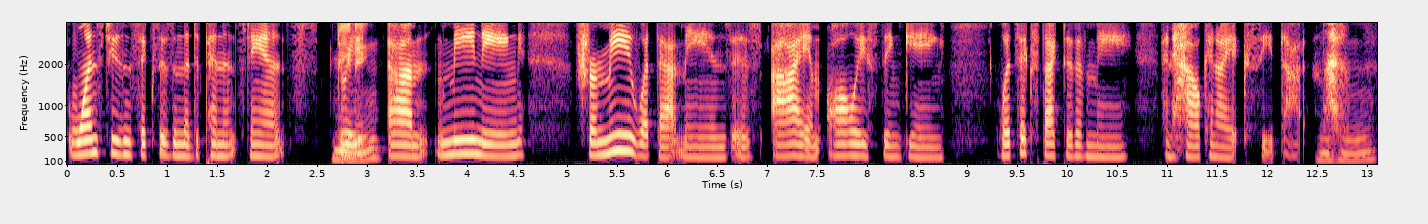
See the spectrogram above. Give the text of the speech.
ones, twos, and sixes in the dependent stance. Meaning? Um, meaning, for me, what that means is I am always thinking, what's expected of me, and how can I exceed that?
